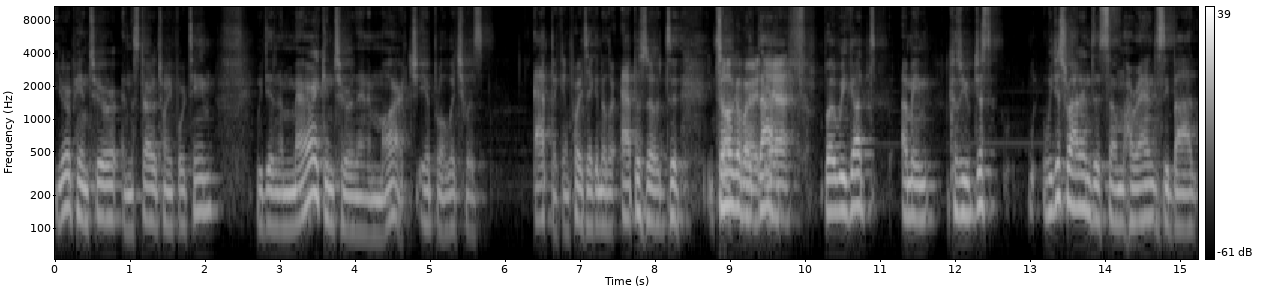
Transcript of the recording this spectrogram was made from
European tour in the start of 2014. We did an American tour then in March, April, which was epic. And probably take another episode to talk, about, about, that. yeah. But we got, I mean, because we just we just ran into some horrendously bad,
